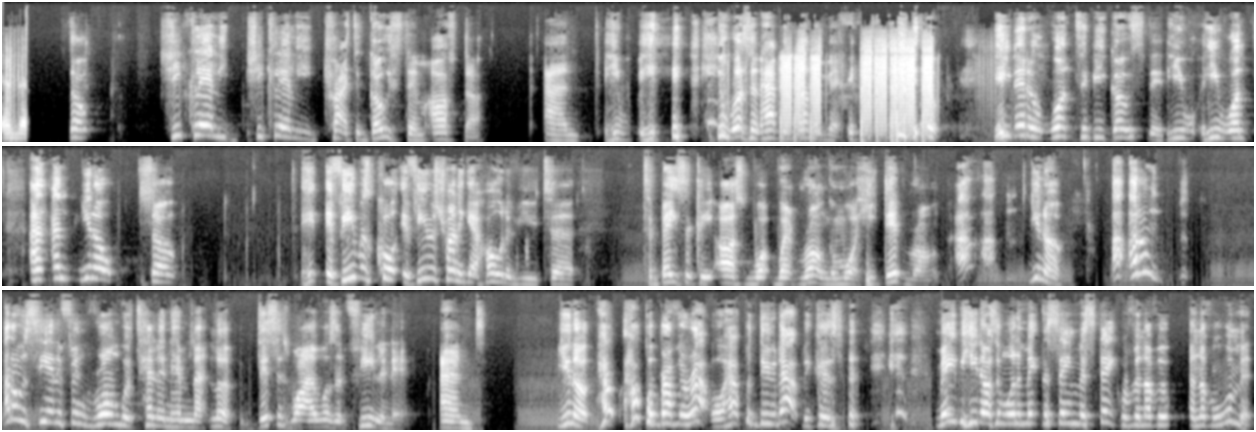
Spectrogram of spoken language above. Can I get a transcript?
and that so she clearly she clearly tried to ghost him after and he he, he wasn't having none of it. he didn't want to be ghosted. He he want and, and you know so if he was caught if he was trying to get hold of you to to basically ask what went wrong and what he did wrong, I, you know, I, I don't I don't see anything wrong with telling him that look, this is why I wasn't feeling it, and you know, help help a brother out or help a dude out because maybe he doesn't want to make the same mistake with another another woman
